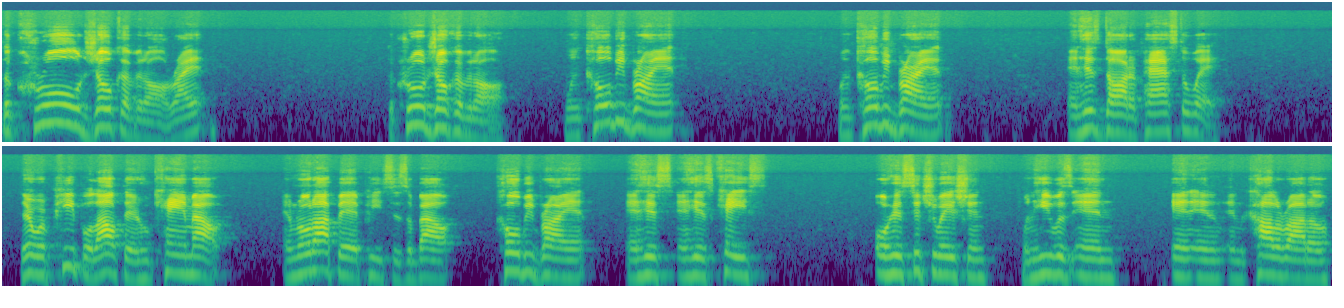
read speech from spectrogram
The cruel joke of it all, right? The cruel joke of it all. When Kobe Bryant, when Kobe Bryant and his daughter passed away, there were people out there who came out and wrote op-ed pieces about Kobe Bryant and his and his case or his situation when he was in in in, in Colorado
